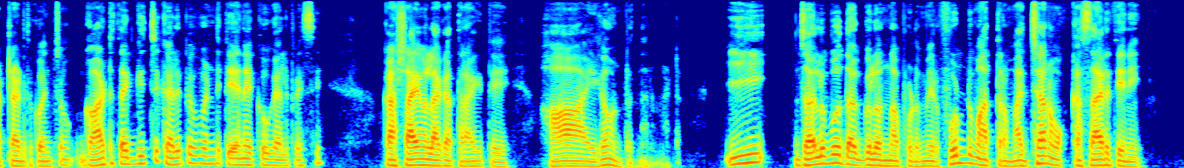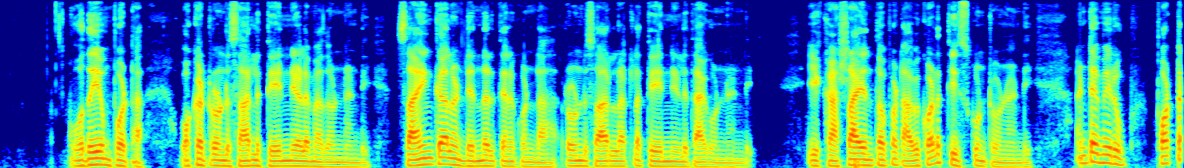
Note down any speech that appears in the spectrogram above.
అట్లాంటిది కొంచెం ఘాటు తగ్గించి కలిపివ్వండి తేనె ఎక్కువ కలిపేసి కషాయంలాగా త్రాగితే హాయిగా ఉంటుందన్నమాట. ఈ జలుబు దగ్గులు ఉన్నప్పుడు మీరు ఫుడ్ మాత్రం మధ్యాహ్నం ఒక్కసారి తిని ఉదయం పూట ఒకటి రెండు సార్లు తేనీళ్ళ మీద ఉండండి. సాయంకాలం డిన్నర్ తినకుండా రెండు సార్లు అట్లా తేనీళ్ళు తాగి ఉండండి. ఈ కషాయంతో పాటు అవి కూడా తీసుకుంటూ ఉండండి. అంటే మీరు పొట్ట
